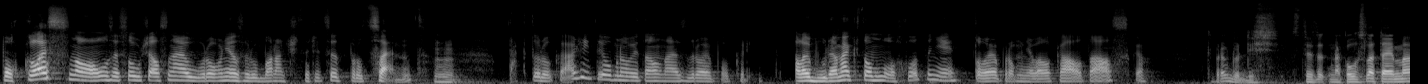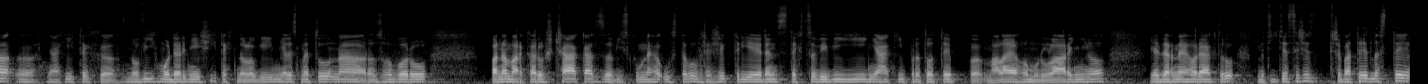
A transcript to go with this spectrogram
poklesnou ze současné úrovně zhruba na 40 mm. tak to dokáží ty obnovitelné zdroje pokrýt. Ale budeme k tomu ochotni? To je pro mě velká otázka. To je pravda. Když jste nakousla téma uh, nějakých těch uh, nových, modernějších technologií, měli jsme tu na rozhovoru pana Marka Ruščáka z Výzkumného ústavu v Řeži, který je jeden z těch, co vyvíjí nějaký prototyp malého modulárního jaderného reaktoru. Myslíte si, že třeba tyhle ty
